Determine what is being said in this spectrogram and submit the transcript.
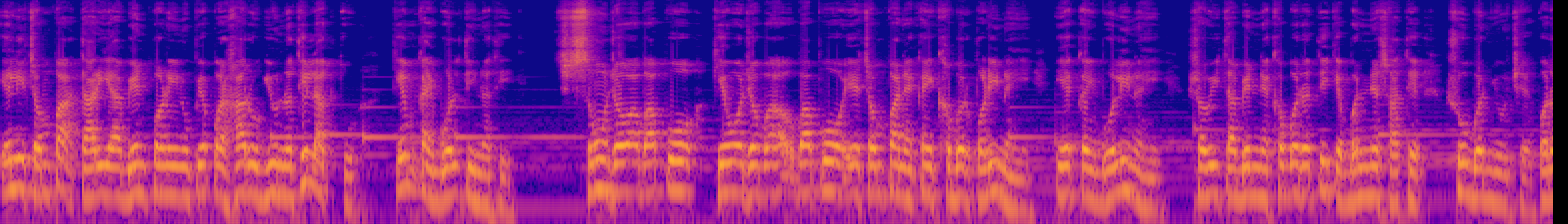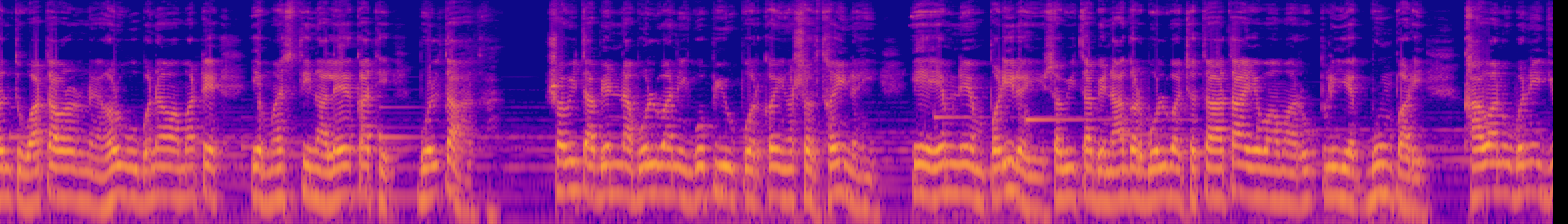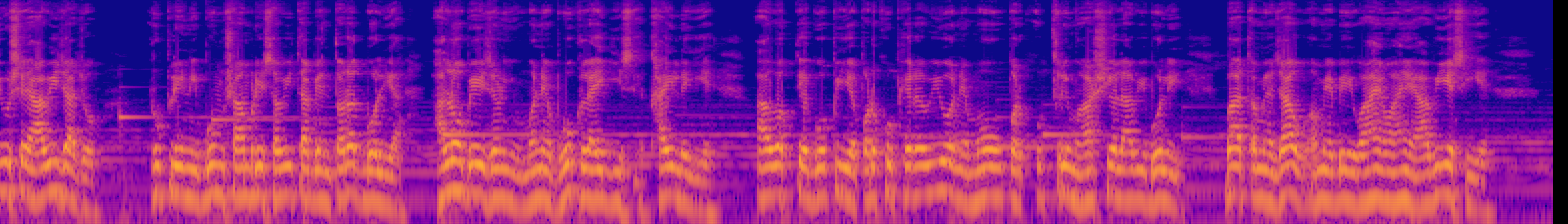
એલી ચંપા, તારી આ બેનપણીનું પેપર સારું ગયું નથી લાગતું. કેમ કાંઈ બોલતી નથી? શું જવાબ આપવો કેવો જવાબ આપવો એ ચંપાને કંઈ ખબર પડી નહીં. એ કંઈ બોલી નહીં. સવિતાબેનને ખબર હતી કે બંને સાથે શું બન્યું છે, પરંતુ વાતાવરણને હળવું બનાવવા માટે એ મસ્તીના લહેકાથી બોલતા હતા. સવિતાબેનના બોલવાની ગોપી ઉપર કંઈ અસર થઈ નહીં. એ એમને એમ પડી રહી. સવિતાબેન આગળ બોલવા જતા હતા એવામાં રૂપલીએ બૂમ પાડી. ખાવાનું બની ગયું છે, આવી જાજો. રૂપલીની બૂમ સાંભળી સવિતાબેન તરત બોલ્યા, હાલો બે જણિયું મને ભૂખ લાગી છે, ખાઈ લઈએ. આ વખતે ગોપીએ પડખું ફેરવ્યું અને મોં ઉપર કૃત્રિમ હાસ્ય લાવી બોલી, બા, તમે જાઓ, અમે બે વાહે વાહે આવીએ છીએ.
